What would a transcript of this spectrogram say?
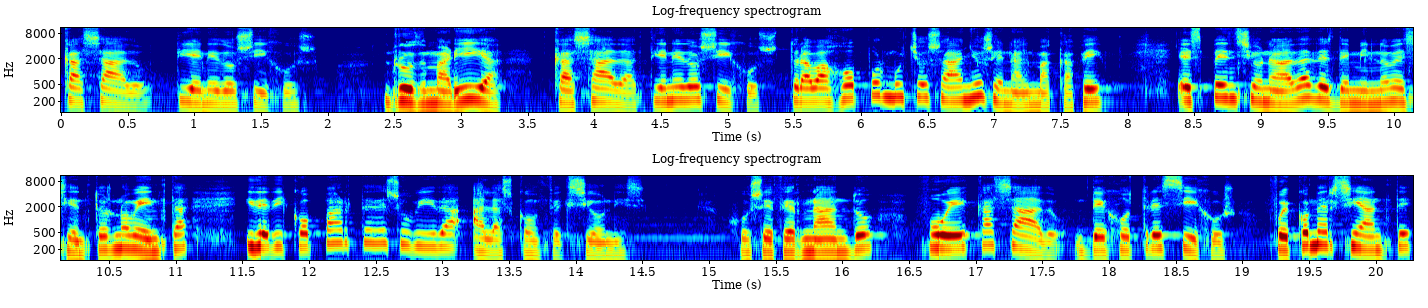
casado, tiene dos hijos. Ruth María, casada, tiene dos hijos, trabajó por muchos años en Alma Café. Es pensionada desde 1990 y dedicó parte de su vida a las confecciones. José Fernando fue casado, dejó tres hijos, fue comerciante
